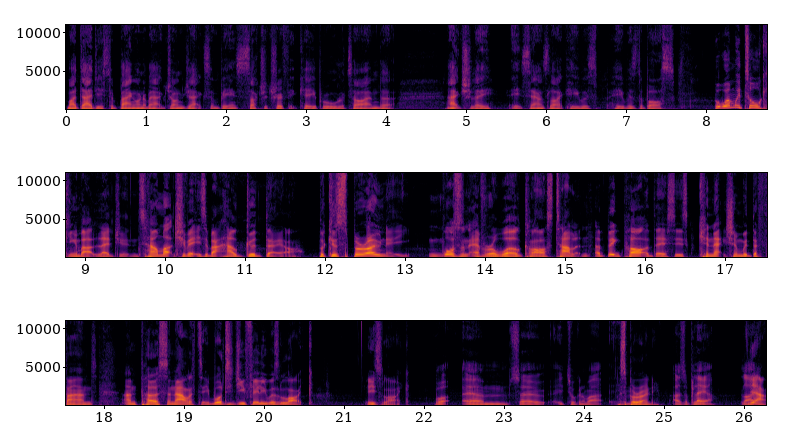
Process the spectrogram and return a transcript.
my dad used to bang on about John Jackson being such a terrific keeper all the time that actually it sounds like he was he was the boss. But when we're talking about legends, how much of it is about how good they are? Because Speroni wasn't ever a world class talent. A big part of this is connection with the fans and personality. What did you feel he was like? He's like What? Um. So you're talking about him Speroni. as a player? Like, yeah.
